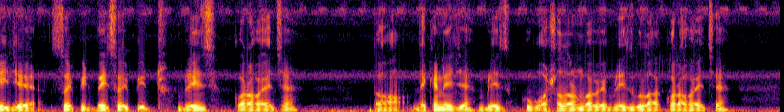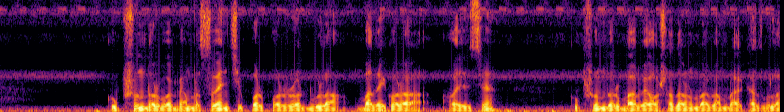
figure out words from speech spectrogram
এই যে ছয় ফিট বাই ছয় ফিট ব্রেজ করা হয়েছে। তো দেখেন এই যে ব্রেজ খুব অসাধারণভাবে ব্রেজগুলো করা হয়েছে। খুব সুন্দরভাবে আমরা ছয় ইঞ্চি পর পর রডগুলা বাদাই করা হয়েছে। খুব সুন্দরভাবে, অসাধারণভাবে আমরা কাজগুলো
